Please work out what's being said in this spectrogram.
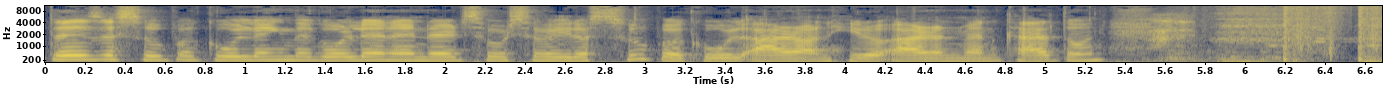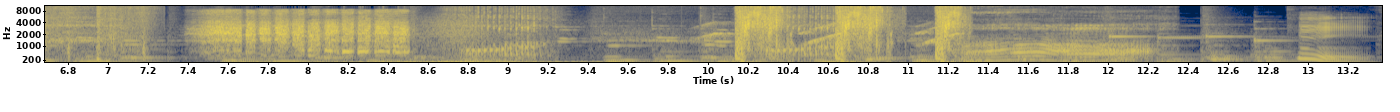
This is super cooling. The golden and red suit superhero super cool. Iron Hero Iron Man cartoon. Hmm.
